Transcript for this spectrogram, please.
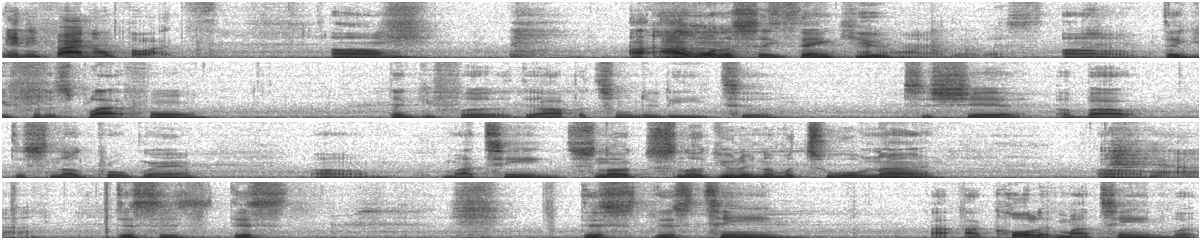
any final thoughts? Um, I, I want to say thank you. don't wanna do this. Um, thank you for this platform. Thank you for the opportunity to to share about the Snug program. Um, my team, Snug Snug Unit Number Two Hundred Nine. Um, Yeah. this is this this this team. I, I call it my team, but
